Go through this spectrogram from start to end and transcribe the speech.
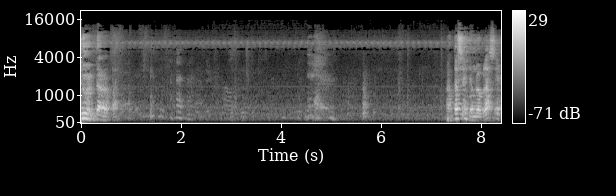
dur darpan atas ya jam 12 ya.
